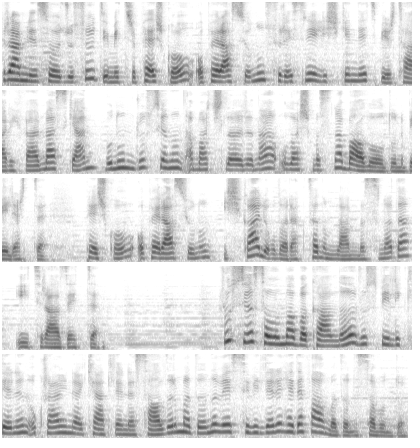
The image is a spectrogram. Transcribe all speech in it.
Kremlin sözcüsü Dimitri Peşkov, operasyonun süresine ilişkin net bir tarih vermezken bunun Rusya'nın amaçlarına ulaşmasına bağlı olduğunu belirtti. Peşkov, operasyonun işgal olarak tanımlanmasına da itiraz etti. Rusya Savunma Bakanlığı, Rus birliklerinin Ukrayna kentlerine saldırmadığını ve sivilleri hedef almadığını savundu.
